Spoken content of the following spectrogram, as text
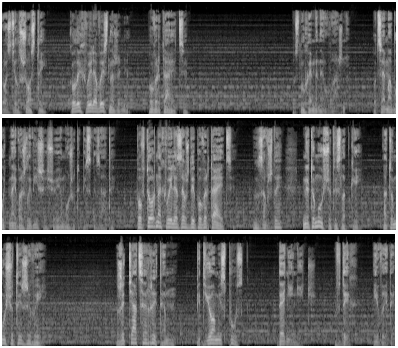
Розділ шостий. Коли хвиля виснаження повертається. Послухай мене уважно, бо це, мабуть, найважливіше, що я можу тобі сказати. Повторна хвиля завжди повертається. Завжди не тому, що ти слабкий, а тому, що ти живий. Життя це ритм, підйом і спуск, день і ніч, вдих і видих.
